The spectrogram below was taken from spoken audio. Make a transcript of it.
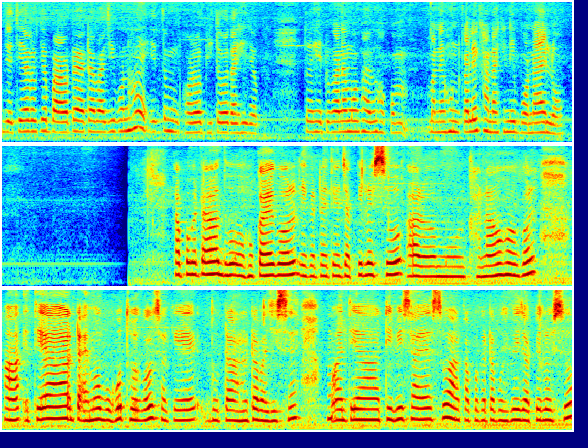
যেতিয়ালৈকে বাৰটা এটা বাজিব নহয়, একদম ঘৰৰ ভিতৰত আহি যাব। তো সেইটো কাৰণে মই ভাবি সকম মানে সোনকালে খানাখিনি বনাই লওঁ। কাপোৰকেইটা শুকাই গ'ল, এইকেইটা এতিয়া জাপি লৈছোঁ আৰু মোৰ খানাও হৈ গ'ল। এতিয়া টাইমো বহুত হৈ গ'ল, চাগে দুটা, আঢ়ৈটা বাজিছে। মই এতিয়া টিভি চাই আছোঁ আৰু কাপোৰকেইটা বহি বহি জাপি লৈছোঁ।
